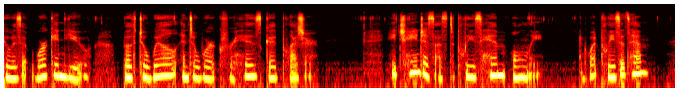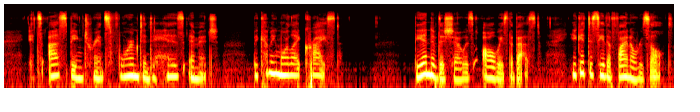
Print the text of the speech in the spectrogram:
who is at work in you, both to will and to work for his good pleasure." He changes us to please him only and what pleases Him? It's us being transformed into His image, becoming more like Christ. The end of the show is always the best. You get to see the final result.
